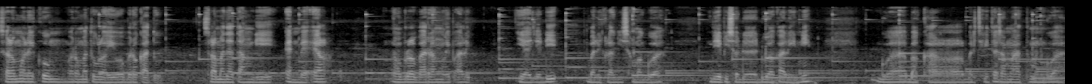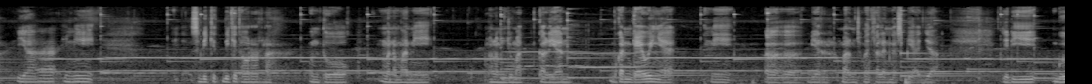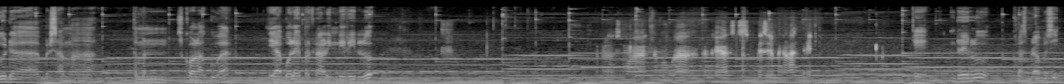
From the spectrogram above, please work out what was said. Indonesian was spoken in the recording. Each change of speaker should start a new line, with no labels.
Assalamualaikum warahmatullahi wabarakatuh. Selamat datang di NBL ngobrol bareng Lip Alip. Ya jadi balik lagi sama gue di episode 2 kali ini. Gue bakal bercerita sama temen gue. Ya ini sedikit-dikit horor lah untuk menemani malam Jumat kalian. Bukan kewing ya. Ini uh, biar malam Jumat kalian gak sepi aja. Jadi gue udah bersama temen sekolah gue ya boleh perkenalin diri dulu.
Halo semua, nama gue Andreas, biasa dipanggil Andre.
Oke Andre lu kelas berapa sih?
